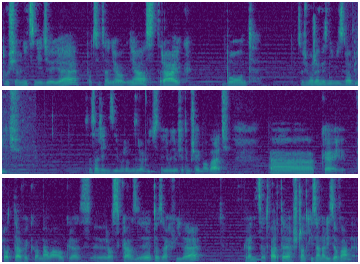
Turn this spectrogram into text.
Tu się nic nie dzieje. Podsycanie ognia, strajk, bunt. Coś możemy z nimi zrobić? W zasadzie nic nie możemy zrobić. No nie będziemy się tym przejmować. Okej. Flota wykonała okres, y, rozkazy. To za chwilę. Granice otwarte, szczątki zanalizowane.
